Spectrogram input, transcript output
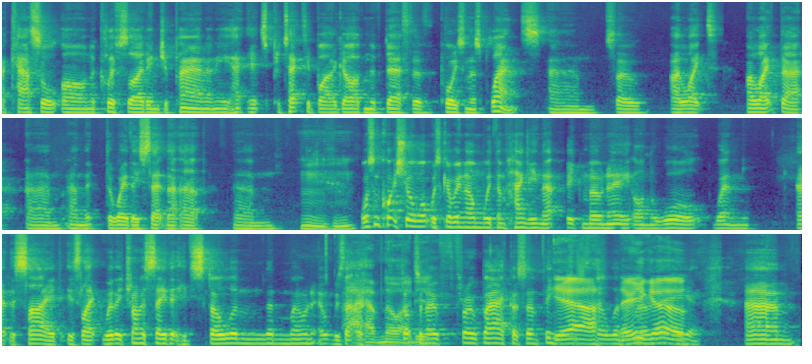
a castle on a cliffside in Japan, and he it's protected by a garden of death of poisonous plants. Um, so I liked I liked that um, and the, the way they set that up. Um, hmm wasn't quite sure what was going on with them hanging that big Monet on the wall when at the side. Is like were they trying to say that he'd stolen the Monet? Was that I have no Dr. idea. No throwback or something? Yeah, stolen there you go. Monet, Um,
